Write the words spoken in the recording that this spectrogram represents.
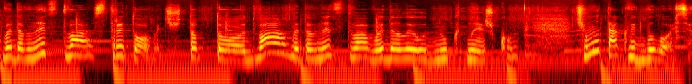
видавництва Стритович. Тобто два видавництва видали одну книжку. Чому так відбулося?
